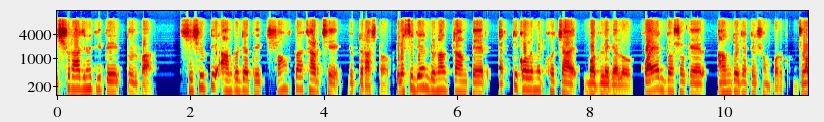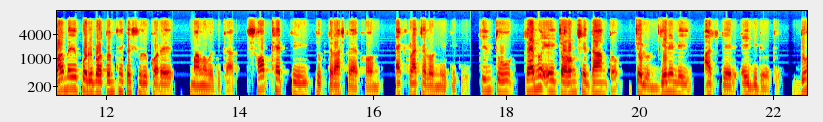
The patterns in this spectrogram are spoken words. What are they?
বিশ্ব রাজনীতিতে তোলপাড়। শিশুটি আন্তর্জাতিক সংস্থা ছাড়ছে যুক্তরাষ্ট্র। প্রেসিডেন্ট ডোনাল্ড ট্রাম্পের একটি কলমের খোঁচায় বদলে গেল কয়েক দশকের আন্তর্জাতিক সম্পর্ক। জলবায়ু পরিবর্তন থেকে শুরু করে মানবাধিকার, সব ক্ষেত্রেই যুক্তরাষ্ট্র এখন একলা চলন নীতিতে। কিন্তু কেন এই চরম সিদ্ধান্ত? চলুন জেনে নেই আজকের এই ভিডিওতে। দু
